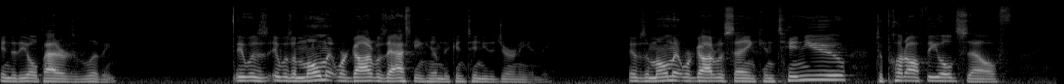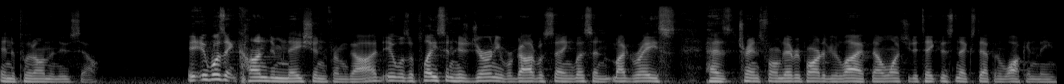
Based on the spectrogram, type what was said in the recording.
into the old patterns of living. It was, it was a moment where God was asking him to continue the journey in me. It was a moment where God was saying, continue to put off the old self and to put on the new self. It, it wasn't condemnation from God. It was a place in his journey where God was saying, Listen, my grace has transformed every part of your life. Now I want you to take this next step and walk in me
